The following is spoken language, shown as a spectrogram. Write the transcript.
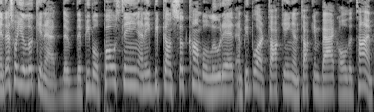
and that's what you're looking at the the people posting, and it becomes so convoluted, and people are talking and talking back all the time,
